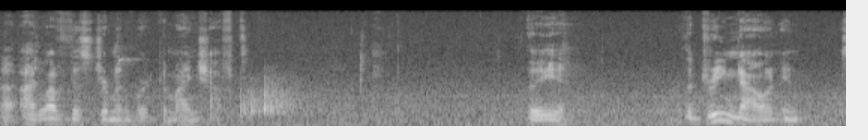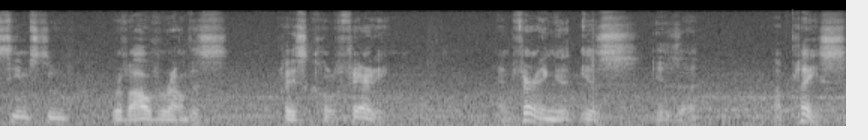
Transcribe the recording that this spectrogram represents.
I love this German word Gemeinschaft. The, the dream now in, seems to revolve around this place called Fehring. And Fehring is, is a, a place.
